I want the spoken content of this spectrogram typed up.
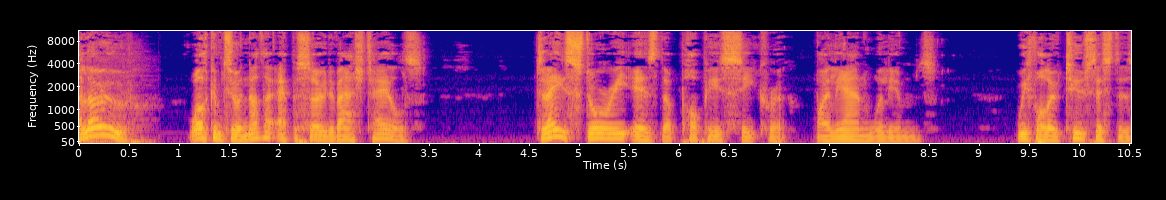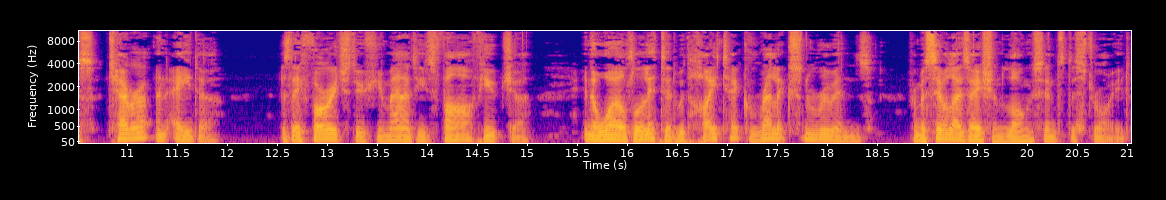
Hello! Welcome to another episode of Ash Tales. Today's story is The Poppy's Secret by Leanne Williams. We follow two sisters, Terra and Ada, as they forage through humanity's far future in a world littered with high-tech relics and ruins from a civilization long since destroyed.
